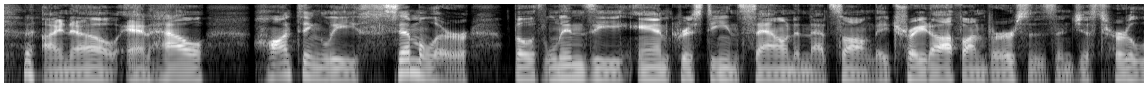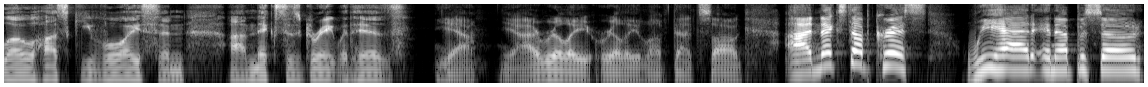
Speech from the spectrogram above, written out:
I know, and how hauntingly similar both Lindsey and Christine sound in that song. They trade off on verses, and just her low, husky voice and uh, mixes great with his. Yeah, yeah, I really, really love that song. Uh, next up, Chris, we had an episode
